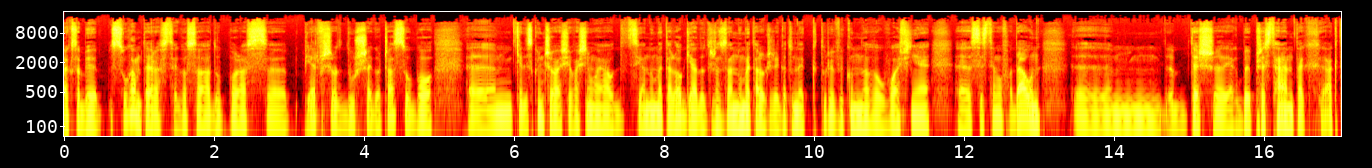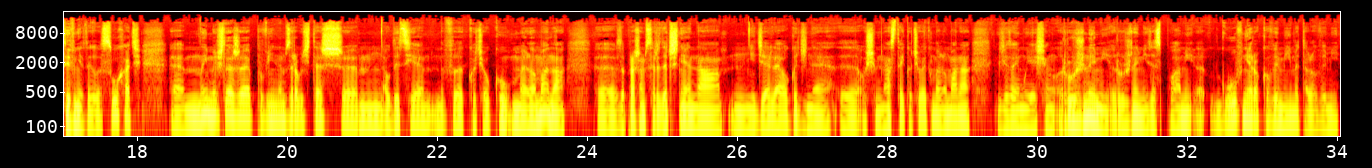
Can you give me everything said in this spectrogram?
tak sobie słucham teraz tego Soadu po raz e, pierwszy od dłuższego czasu, bo e, kiedy skończyła się właśnie moja audycja Numetalogia dotycząca numetalu, czyli gatunek, który wykonywał właśnie e, System of a Down, e, też jakby przestałem tak aktywnie tego słuchać. E, no i myślę, że powinienem zrobić też audycję w kociołku Melomana. E, zapraszam serdecznie na niedzielę o godzinę 18 kociołek Melomana, gdzie zajmuję zajmuje się różnymi, różnymi zespołami, e, głównie rockowymi i metalowymi,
